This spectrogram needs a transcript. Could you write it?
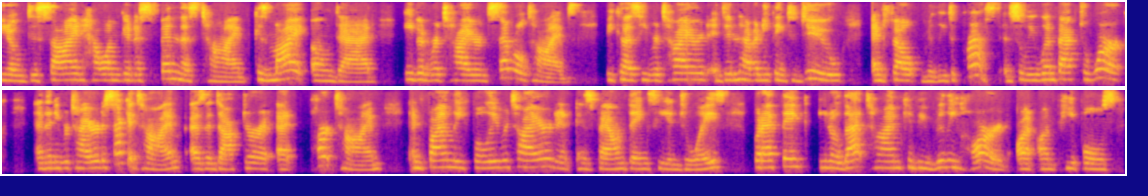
you know decide how i'm going to spend this time because my own dad even retired several times because he retired and didn't have anything to do and felt really depressed. And so he went back to work and then he retired a second time as a doctor at, at part time and finally fully retired and has found things he enjoys. But I think, you know, that time can be really hard on, on people's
